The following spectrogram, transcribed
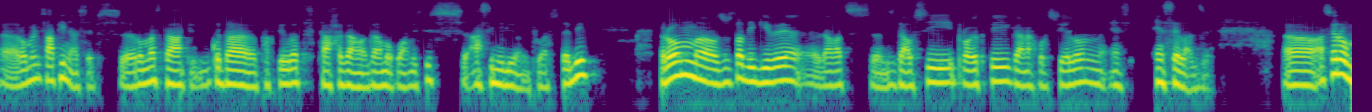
რომელიც აფინანსებს რომელს და ფაქტიურად თანხა გამოყვა ამისთვის 100 მილიონი თუ არ ვცდები რომ ზუსტად იგივე რაღაც მსგავსი პროექტი განახორციელონ ენსელაძე ასე რომ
